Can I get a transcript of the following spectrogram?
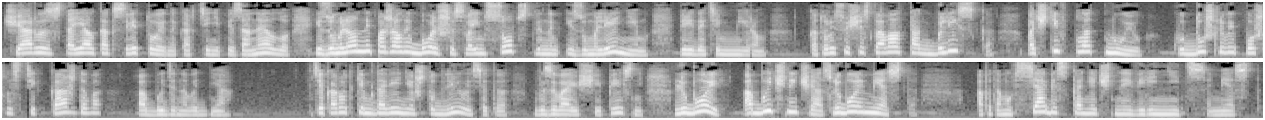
Чарльз стоял как святой на картине Пизанелло, изумленный, пожалуй, больше своим собственным изумлением перед этим миром, который существовал так близко, почти вплотную, к удушливой пошлости каждого обыденного дня. В те короткие мгновения, что длилась эта вызывающая песня, любой обычный час, любое место, а потому вся бесконечная вереница мест,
